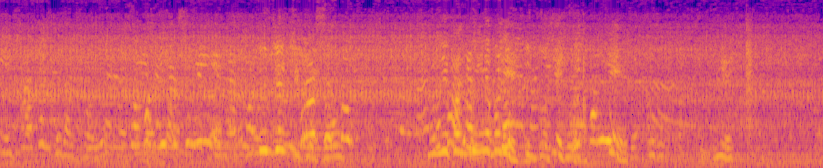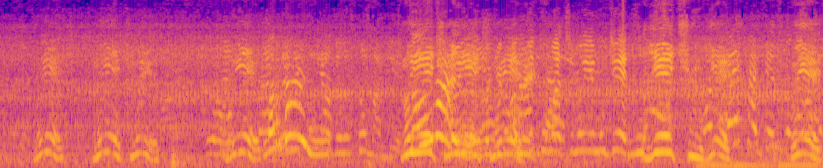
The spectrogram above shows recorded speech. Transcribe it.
nie na co zadzwonię? Po kobiety się nie jedzie. Tu dzieci proszą. No nie pan, nie pan jeździ. Niech pan jedzie. No jedź, no jedź, no jedź. No jedź. Normalnie. No jedź, no jedź, no jedź. Wytłumaczy mojemu dziecku. Jedź mu, jedź. No jedź.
